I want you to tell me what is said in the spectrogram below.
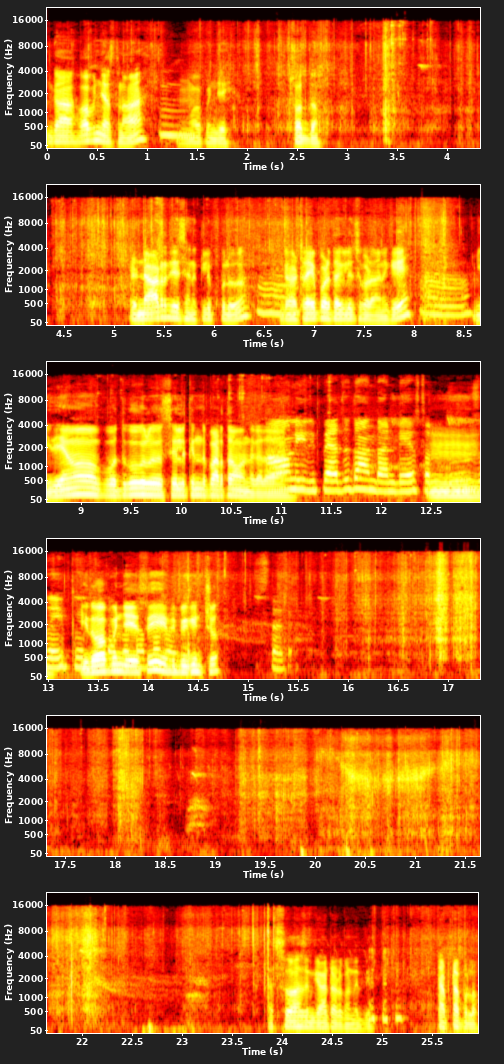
ఇంకా ఓపెన్ చేస్తున్నావా? ఓపెన్ చేయి. చూద్దాం. రెండు ఆర్డర్ చేశాను క్లిప్పులు. ఇంకా ట్రైపాడ్ తగిలించుకోవడానికి. ఇదేమో పొద్దుగూగులు సెల్ కింద పడతా ఉంది కదా. ఇది ఓపెన్ చేసి ఇది బిగించు. సరే. సుహాసినికి ఆట ఆడుకునేది. టప్ టప్లో.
